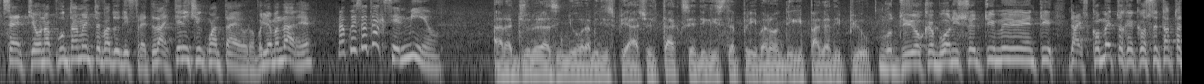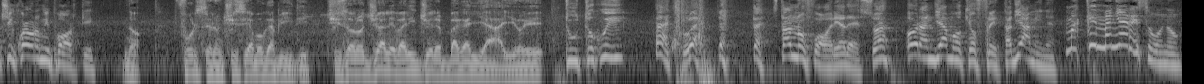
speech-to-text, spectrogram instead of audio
Senti, ho un appuntamento e vado di fretta. Dai, tieni 50 euro. Vogliamo andare? Ma questo taxi è il mio. Ha ragione la signora, mi dispiace, il taxi è di chi sta prima, non di chi paga di più. Oddio, che buoni sentimenti! Dai, scommetto che con 75 euro mi porti. No, forse non ci siamo capiti. Ci sono già le valigie nel bagagliaio e. Tutto qui? Ecco, eh, eh, eh, stanno fuori adesso, eh. Ora andiamo che ho fretta, diamine. Ma che maniere sono?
